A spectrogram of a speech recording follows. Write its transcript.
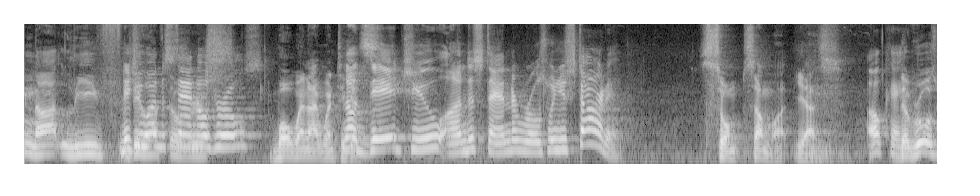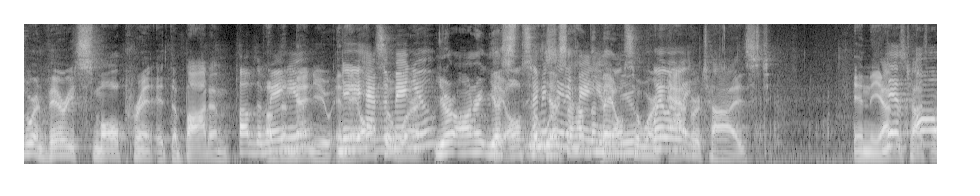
cannot leave. Did the you understand those rules? Well, when I went to No, get did you understand the rules when you started? some, somewhat, yes. Okay. The rules were in very small print at the bottom Of the menu? and Do they you have also the menu? weren't. Your Honor, yes, they also Let me weren't, see the yes, I have the menu. They also weren't Wait, wait, wait. advertised in the There's advertisement on the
